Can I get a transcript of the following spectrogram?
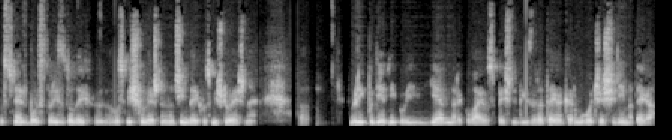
počneš bolj stvari, zato da jih usmišljuješ na način, da jih usmišljuješ. Uh, veliko podjetnikov je v narekovaju uspešnih zaradi tega, ker mogoče še nima tega.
